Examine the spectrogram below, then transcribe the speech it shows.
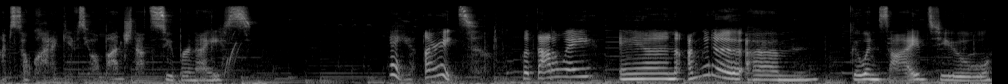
I'm so glad it gives you a bunch. That's super nice. Hey, all right. Put that away. And I'm gonna, um, go inside to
